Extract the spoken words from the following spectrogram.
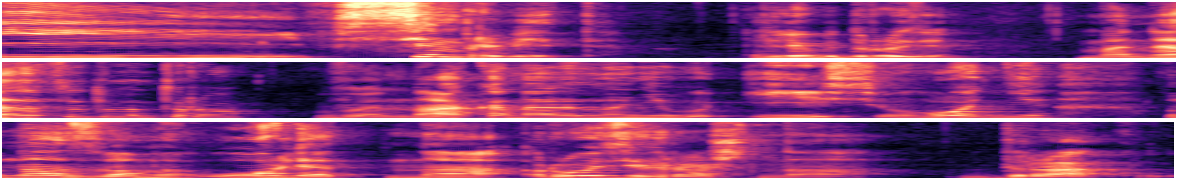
І всім привіт! Любі друзі! Мене звати Дмитро, ви на каналі Ланіво, і сьогодні у нас з вами огляд на розіграш на Дракулу.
